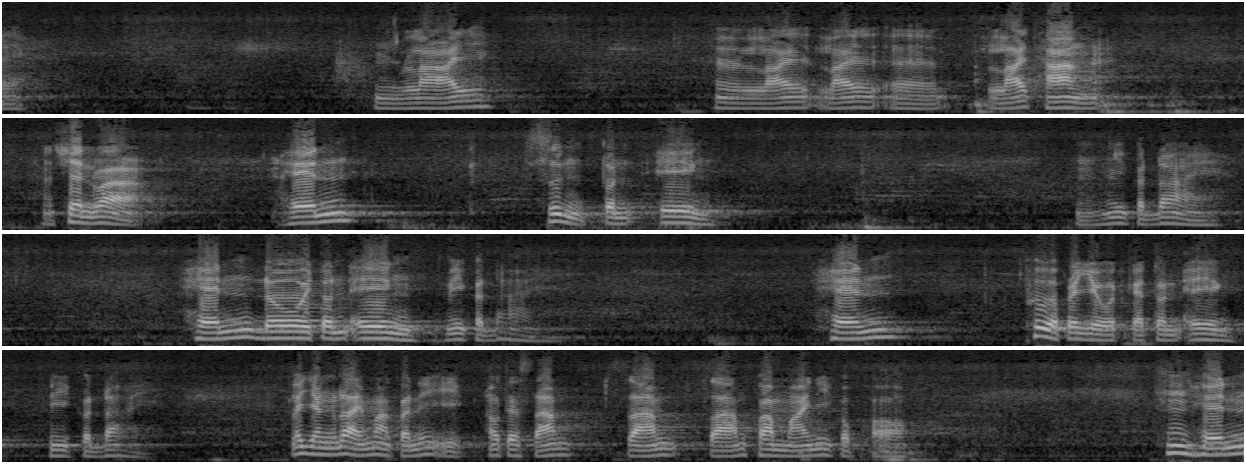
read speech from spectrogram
หลายหลายหลายหลายทาง เช่นว่าเห็นซึ่งตนเองนี่ก็ได้ เห็นโดยตนเองนี่ก็ได้ เห็นเพื่อประโยชน์แก่ตนเองนี่ก็ได้ และยังได้มากกว่านี้อีก เอาแต่สามสามสามความหมายนี้ก็พอ เห็น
